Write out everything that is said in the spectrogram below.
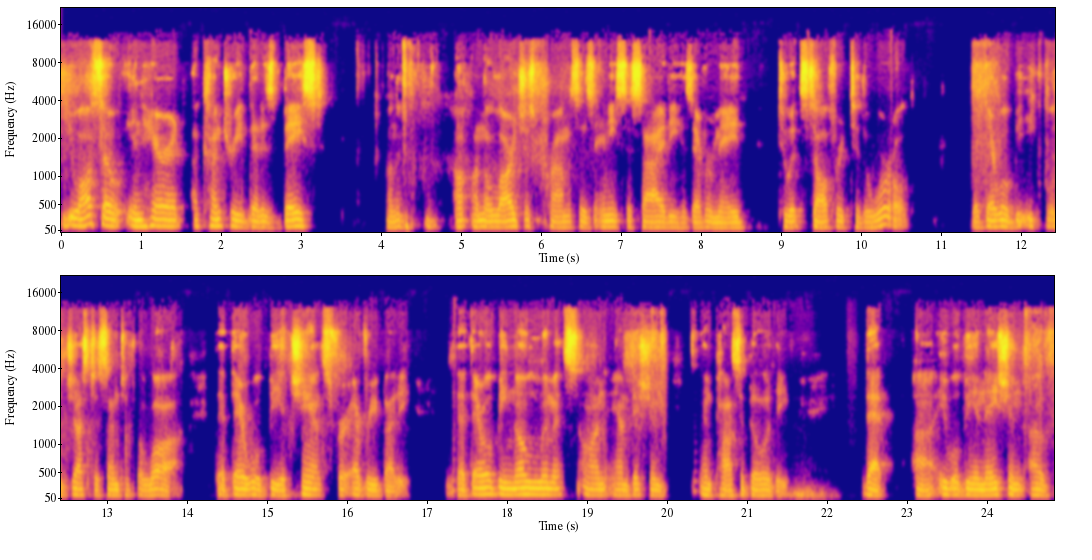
You also inherit a country that is based on the, on the largest promises any society has ever made to itself or to the world that there will be equal justice under the law, that there will be a chance for everybody, that there will be no limits on ambition and possibility, that uh, it will be a nation of,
